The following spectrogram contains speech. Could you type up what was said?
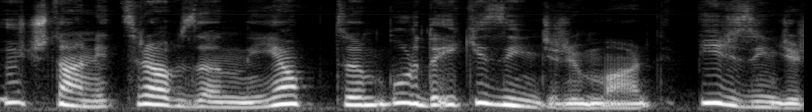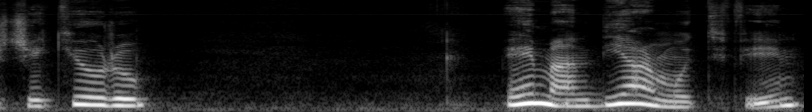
3 tane trabzanını yaptım. Burada iki zincirim vardı. Bir zincir çekiyorum. Ve hemen diğer motifin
